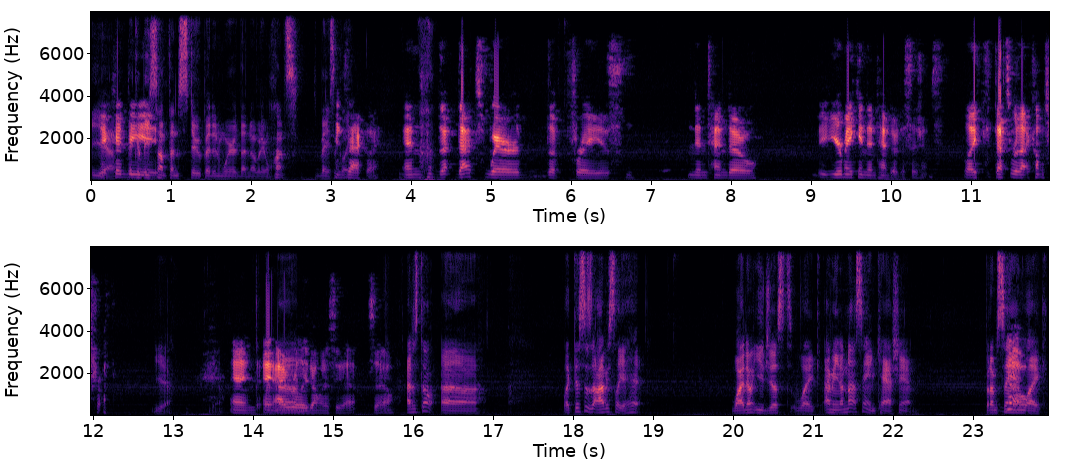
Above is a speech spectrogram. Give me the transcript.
Yeah, could it could be be- something stupid and weird that nobody wants. Basically, Exactly. And that that's where the phrase Nintendo you're making Nintendo decisions. Like that's where that comes from. Yeah, And and I Um, really don't want to see that. So I just don't. uh Like this is obviously a hit. Why don't you just like? I mean, I'm not saying cash in, but I'm saying No. like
